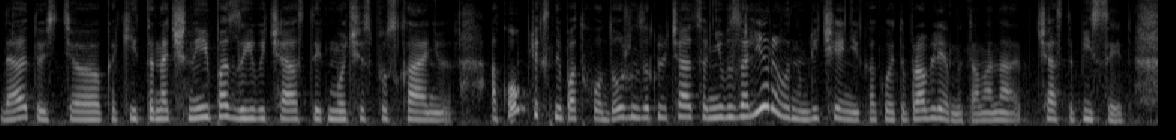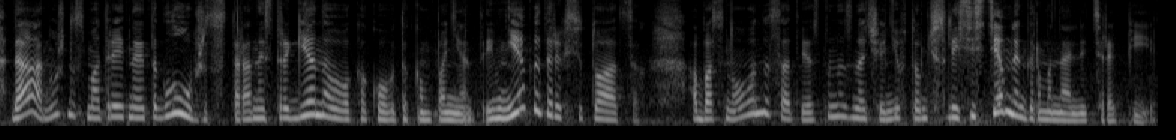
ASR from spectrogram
да, то есть э, какие-то ночные позывы частые к мочеиспусканию. А комплексный подход должен заключаться не в изолированном лечении какой-то проблемы, там она часто писает, да, а нужно смотреть на это глубже, со стороны эстрогенового какого-то компонента. И в некоторых ситуациях обосновано, соответственно, значение в том числе и системной гормональной терапии,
